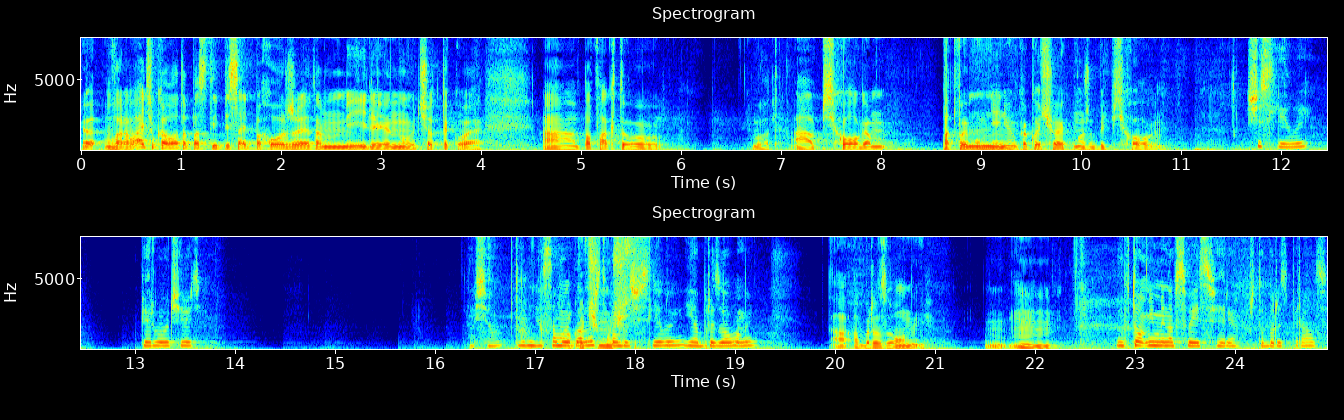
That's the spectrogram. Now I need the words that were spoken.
Э, Воровать у кого-то посты, писать похожие там, или, ну, что-то такое. А по факту, вот. А психологом, по твоему мнению, какой человек может быть психологом? Счастливый, в первую очередь. Все. Для меня самое а главное, чтобы он был счаст- счастливый и образованный. А, образованный? М, Ну, В том, именно в своей сфере, чтобы разбирался.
